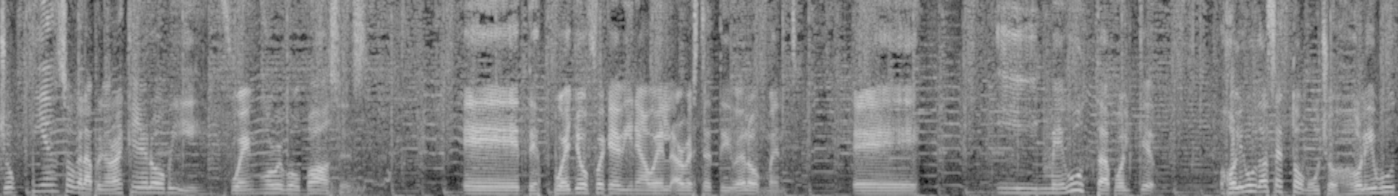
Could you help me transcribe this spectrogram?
yo pienso que la primera vez que yo lo vi fue en Horrible Bosses. Eh, después yo fue que vine a ver Arrested Development. Eh, y me gusta porque Hollywood hace esto mucho. Hollywood,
